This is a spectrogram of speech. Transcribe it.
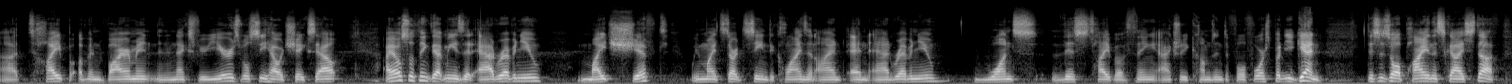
uh, type of environment in the next few years. We'll see how it shakes out. I also think that means that ad revenue might shift. We might start seeing declines in ad revenue once this type of thing actually comes into full force. But again, this is all pie in the sky stuff.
